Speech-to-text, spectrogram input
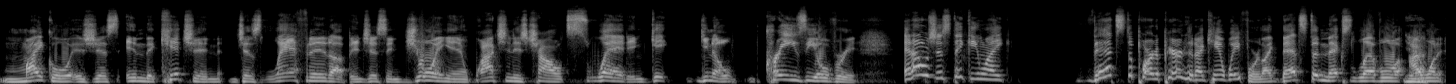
Michael is just in the kitchen, just laughing it up and just enjoying it and watching his child sweat and get, you know, crazy over it. And I was just thinking, like, that's the part of parenthood I can't wait for. Like, that's the next level I want.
